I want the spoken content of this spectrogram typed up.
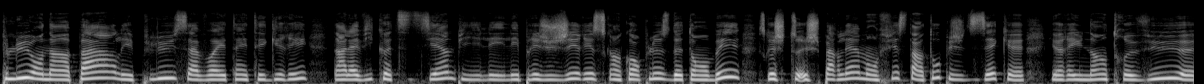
plus on en parle et plus ça va être intégré dans la vie quotidienne, puis les, les préjugés risquent encore plus de tomber. Parce que je, je, parlais à mon fils tantôt, puis je disais qu'il y aurait une entrevue euh,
